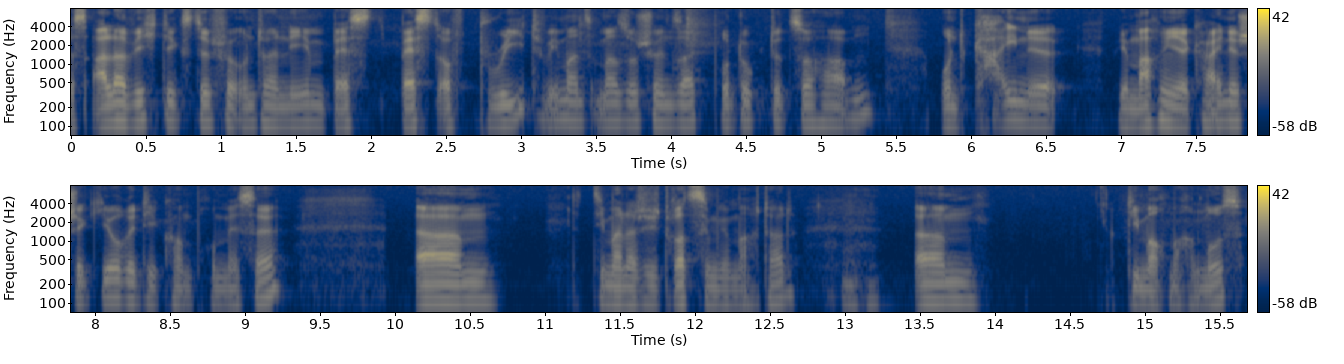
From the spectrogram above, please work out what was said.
das Allerwichtigste für Unternehmen, Best, Best of Breed, wie man es immer so schön sagt, Produkte zu haben und keine, wir machen hier keine Security-Kompromisse, ähm, die man natürlich trotzdem gemacht hat, mhm. ähm, die man auch machen muss.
